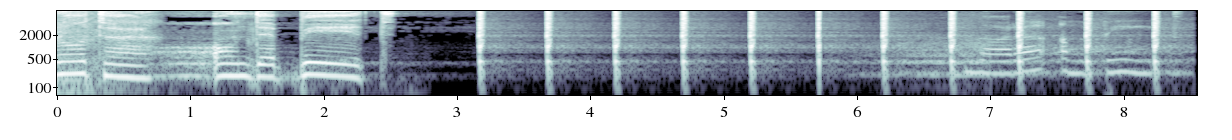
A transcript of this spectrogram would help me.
Rota on the beat. Nara on the beat.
